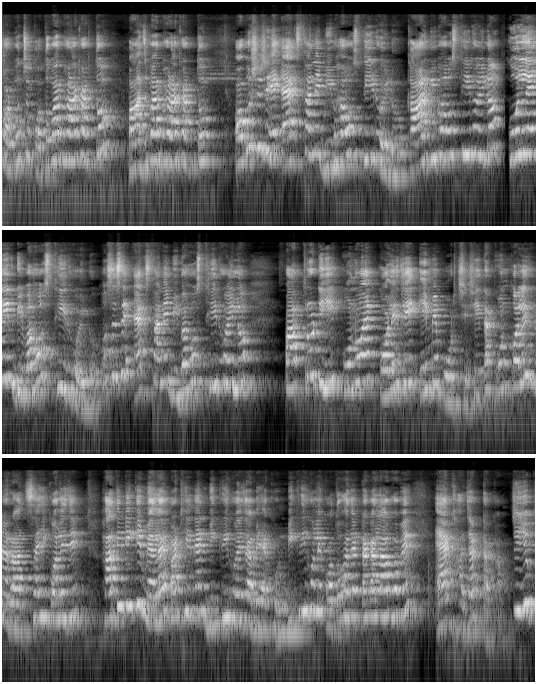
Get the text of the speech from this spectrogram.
সর্বোচ্চ কতবার ভাড়া খাটতো পাঁচবার ভাড়া খাটতো অবশেষে এক স্থানে বিবাহ স্থির হইল কার বিবাহ স্থির হইল কল্যাণীর বিবাহ স্থির হইল অবশেষে এক স্থানে বিবাহ স্থির হইল পাত্রটি কোনো এক কলেজে এম এ পড়ছে সেটা কোন কলেজ না রাজশাহী কলেজে। হাতিটিকে মেলায় পাঠিয়ে দেন, বিক্রি হয়ে যাবে এখন। বিক্রি হলে কত হাজার টাকা লাভ হবে? এক হাজার টাকা। শ্রীযুক্ত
